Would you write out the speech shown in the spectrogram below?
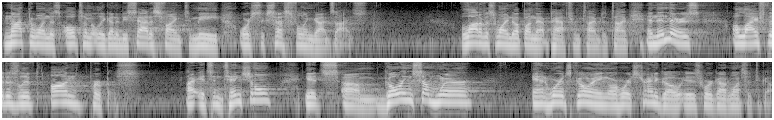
not the one that's ultimately going to be satisfying to me or successful in God's eyes. A lot of us wind up on that path from time to time. And then there's a life that is lived on purpose. It's intentional, it's um, going somewhere, and where it's going or where it's trying to go is where God wants it to go.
